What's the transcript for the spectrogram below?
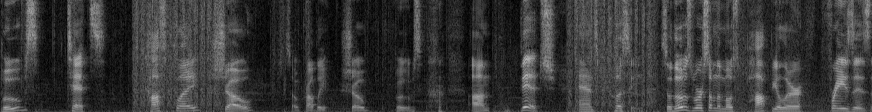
boobs tits cosplay show so probably show boobs. Um bitch and pussy. So those were some of the most popular phrases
